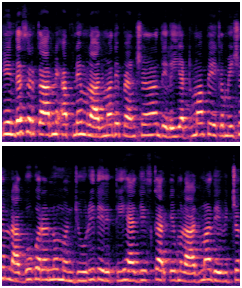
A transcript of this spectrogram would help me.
ਕੇਂਦਰ ਸਰਕਾਰ ਨੇ ਆਪਣੇ ਮੁਲਾਜ਼ਮਾਂ ਦੇ ਪੈਨਸ਼ਨਾਂ ਦੇ ਲਈ 8ਵਾਂ ਪੇ ਕਮਿਸ਼ਨ ਲਾਗੂ ਕਰਨ ਨੂੰ ਮਨਜ਼ੂਰੀ ਦੇ ਦਿੱਤੀ ਹੈ ਜਿਸ ਕਰਕੇ ਮੁਲਾਜ਼ਮਾਂ ਦੇ ਵਿੱਚ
